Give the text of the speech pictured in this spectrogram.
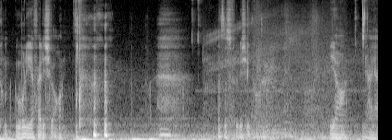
Komm, wohl hier fertig wäre. das ist völlig egal. Ja, ja, ja,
